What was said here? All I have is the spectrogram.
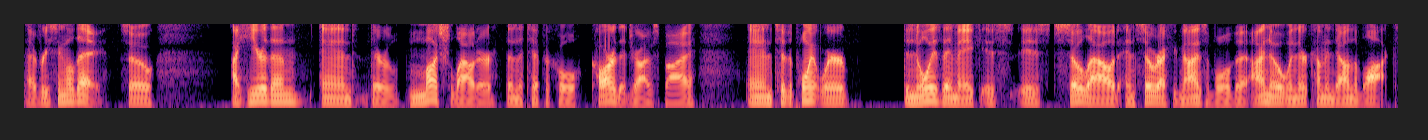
every single day. So I hear them, and they're much louder than the typical car that drives by, and to the point where the noise they make is is so loud and so recognizable that I know when they're coming down the block,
